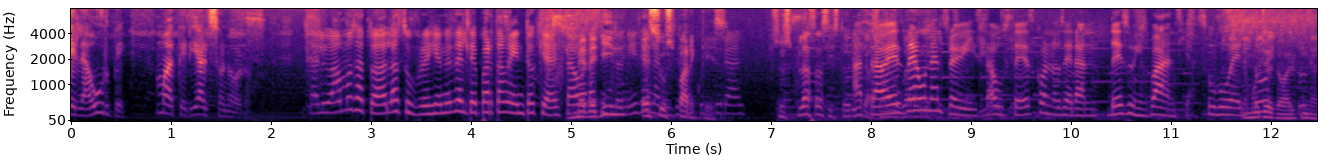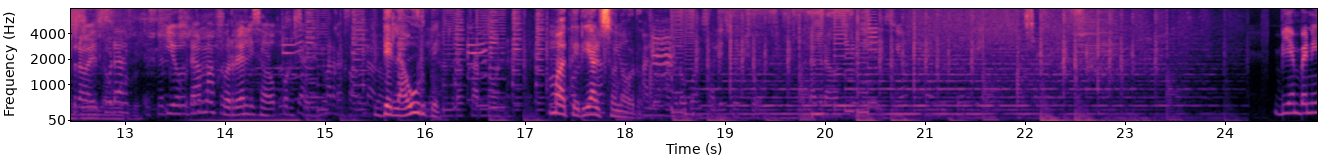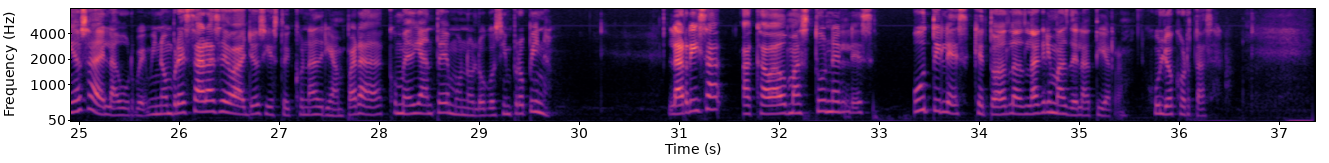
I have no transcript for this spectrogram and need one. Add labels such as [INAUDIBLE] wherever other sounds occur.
De la urbe, material sonoro. Saludamos a todas las subregiones del departamento que a esta hora Medellín es sus parques. cultural. Sus plazas históricas. A través de una entrevista ustedes conocerán de su infancia, su juventud, Hemos llegado al sus travesuras. Este programa fue realizado por Sergio. De la urbe, material sonoro. Alejandro González Ochoa. Con la grabación y edición, Bienvenidos a De la Urbe. Mi nombre es Sara Ceballos y estoy con Adrián Parada, comediante de monólogos sin propina. La risa ha cavado más túneles útiles que todas las lágrimas de la tierra. Julio Cortázar.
